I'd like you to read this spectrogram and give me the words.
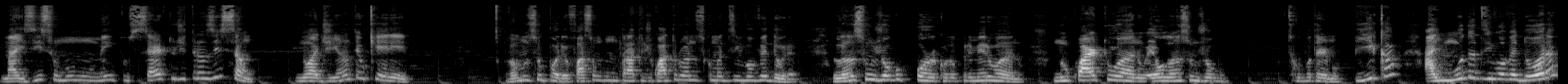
Mas isso num momento certo de transição. Não adianta eu querer. Vamos supor, eu faço um contrato de quatro anos com uma desenvolvedora, lanço um jogo porco no primeiro ano, no quarto ano eu lanço um jogo, desculpa o termo, pica, aí muda a desenvolvedora,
